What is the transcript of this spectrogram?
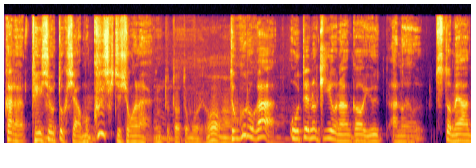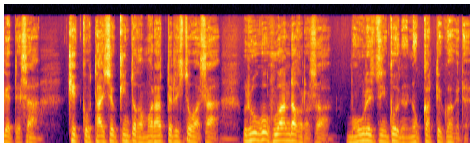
から低所得者はもう苦しくてしょうがない本当だと思うよ。うん。ところが大手の企業なんかを言うあの勤め上げてさ、結構退職金とかもらってる人はさ老後不安だからさ猛烈にこういうのに乗っかっていくわけだよ。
